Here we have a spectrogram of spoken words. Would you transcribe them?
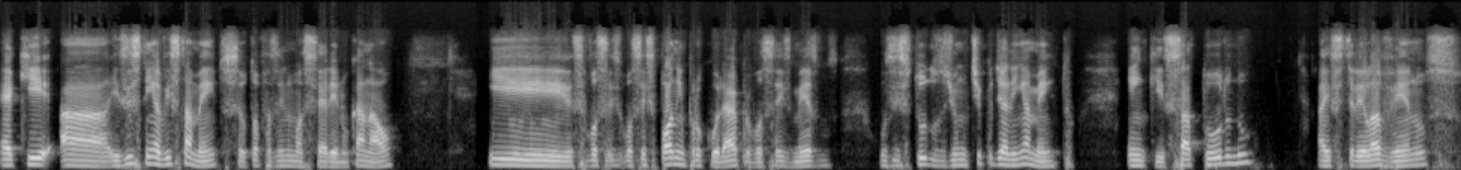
é que ah, existem avistamentos, eu estou fazendo uma série no canal, e se vocês, vocês podem procurar por vocês mesmos os estudos de um tipo de alinhamento em que Saturno, a estrela Vênus,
